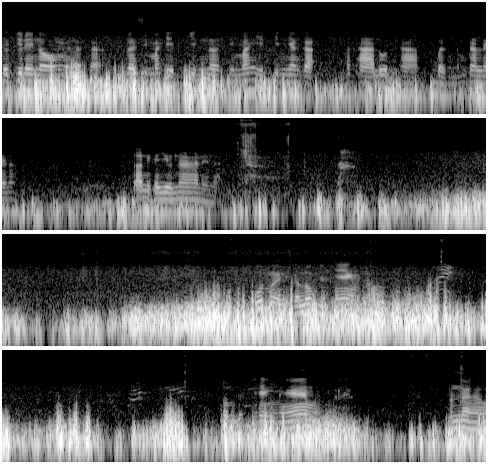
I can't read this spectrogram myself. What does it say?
ตึกอยู่ในน้องนี่แหละก็เลยสิมาเห็ดกินเนาะสิมาเห็ดกินยังกะมาทารุ่นทาเบิ่งน้ำกันเลยเนาะตอนนี้ก็อยู่หน้านี่แหละพูดมือนี่ก็ลมอย่างแห้งนะครับ ลมแบบแห้งแน่มัน มันหนาว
